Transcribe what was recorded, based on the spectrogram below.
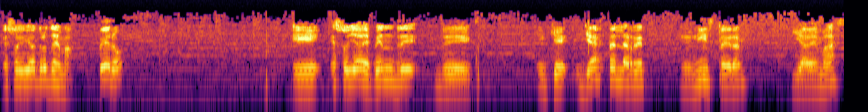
eso ya es otro tema, pero eh, eso ya depende de que ya está en la red en Instagram y además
